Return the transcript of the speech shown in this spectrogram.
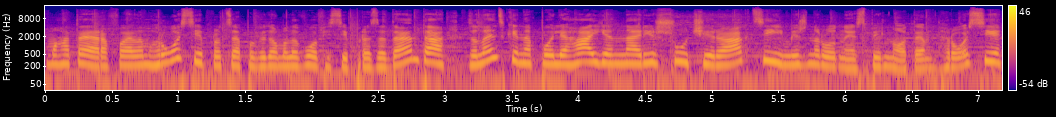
МАГАТЕ Рафаелем Гросі. Про це повідомили в офісі президента. Зеленський наполягає на рішучій реакції міжнародної спільноти. Гросі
